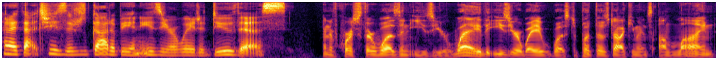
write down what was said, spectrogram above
And I thought, geez, there's got to be an easier way to do this. And of course, there was an easier way. The easier way was to put those documents online,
